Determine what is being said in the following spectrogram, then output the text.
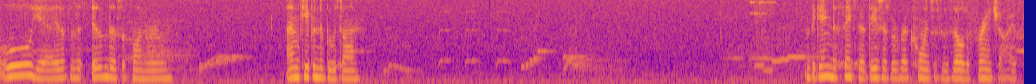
Oh yeah, isn't this a fun room? I'm keeping the boots on. I'm beginning to think that these are the red coins of the Zelda franchise.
